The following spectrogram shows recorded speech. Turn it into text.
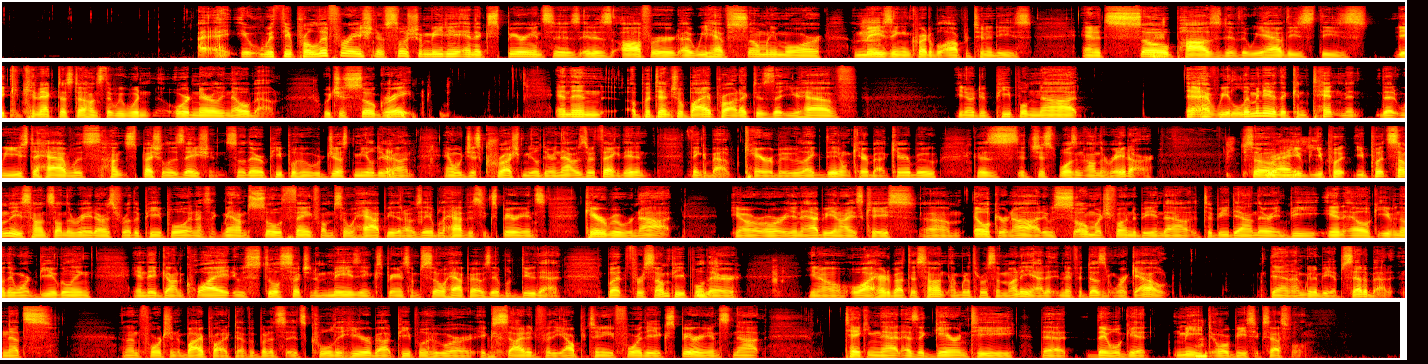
I, it, with the proliferation of social media and experiences, it has offered. Uh, we have so many more amazing, incredible opportunities and it's so positive that we have these these it can connect us to hunts that we wouldn't ordinarily know about, which is so great. and then a potential byproduct is that you have, you know, do people not have we eliminated the contentment that we used to have with hunt specialization? So there are people who were just mule deer hunt and would just crush mule deer, and that was their thing. They didn't think about caribou, like they don't care about caribou because it just wasn't on the radar. So right. you, you put you put some of these hunts on the radars for other people, and it's like, man, I'm so thankful, I'm so happy that I was able to have this experience, caribou or not, you know, or, or in Abby and I's case, um, elk or not. It was so much fun to be in down to be down there and be in elk, even though they weren't bugling and they'd gone quiet. It was still such an amazing experience. I'm so happy I was able to do that. But for some people, mm-hmm. they're you know, oh, I heard about this hunt. I'm going to throw some money at it, and if it doesn't work out, then I'm going to be upset about it. And that's an unfortunate byproduct of it, but it's it's cool to hear about people who are excited for the opportunity for the experience, not taking that as a guarantee that they will get meat mm-hmm. or be successful.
